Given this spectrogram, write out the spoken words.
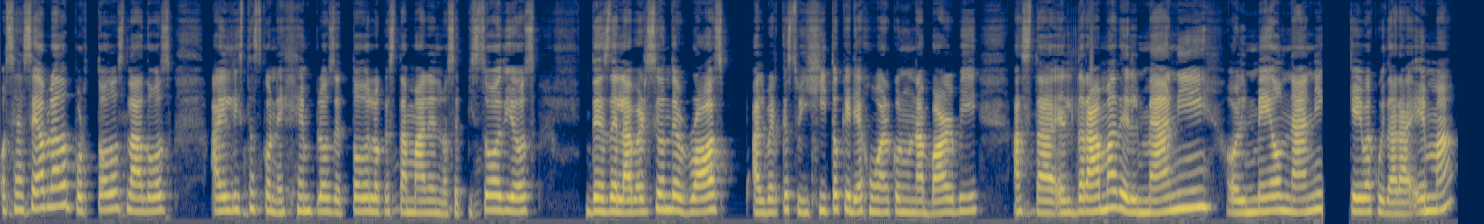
O sea, se ha hablado por todos lados, hay listas con ejemplos de todo lo que está mal en los episodios, desde la versión de Ross al ver que su hijito quería jugar con una Barbie, hasta el drama del Manny o el male nanny que iba a cuidar a Emma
